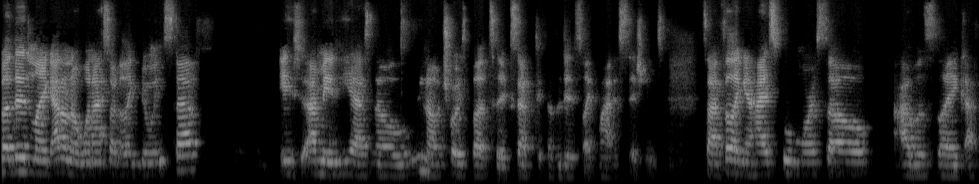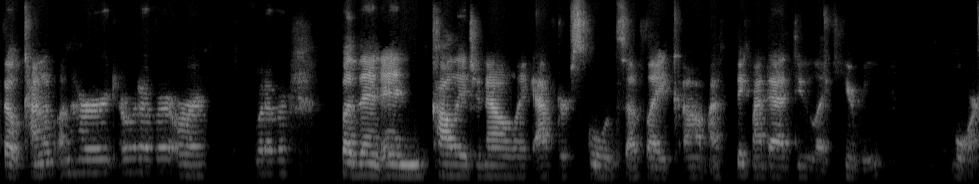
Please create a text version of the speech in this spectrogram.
but then like I don't know when I started like doing stuff. I mean, he has no, you know, choice but to accept it because it is like my decisions. So I feel like in high school more so, I was like, I felt kind of unheard or whatever, or whatever. But then in college and now like after school and stuff, like um, I think my dad do like hear me more.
